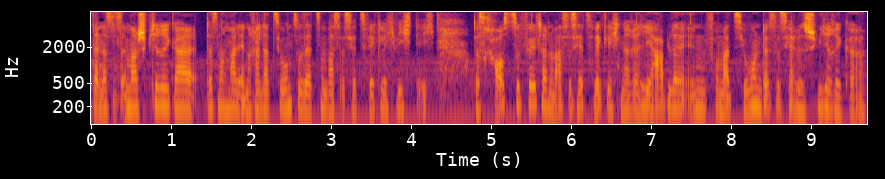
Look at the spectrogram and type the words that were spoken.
dann ist es immer schwieriger, das nochmal in Relation zu setzen, was ist jetzt wirklich wichtig. Das rauszufiltern, was ist jetzt wirklich eine reliable Information, das ist ja das Schwierige.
